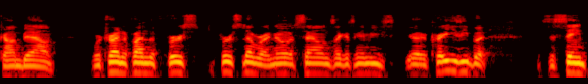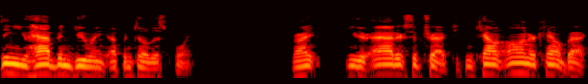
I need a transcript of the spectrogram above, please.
Calm down. We're trying to find the first first number. I know it sounds like it's going to be uh, crazy, but it's the same thing you have been doing up until this point. Right? Either add or subtract. You can count on or count back.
